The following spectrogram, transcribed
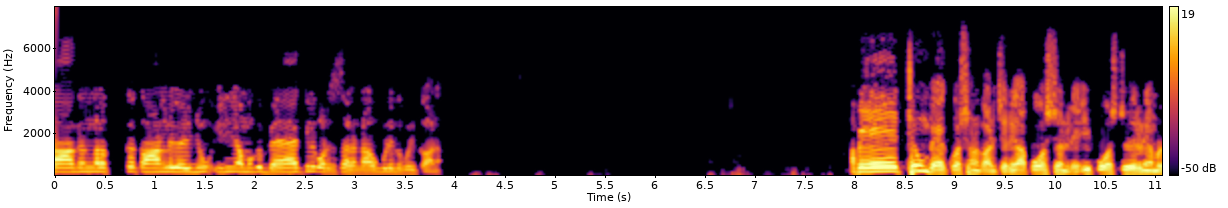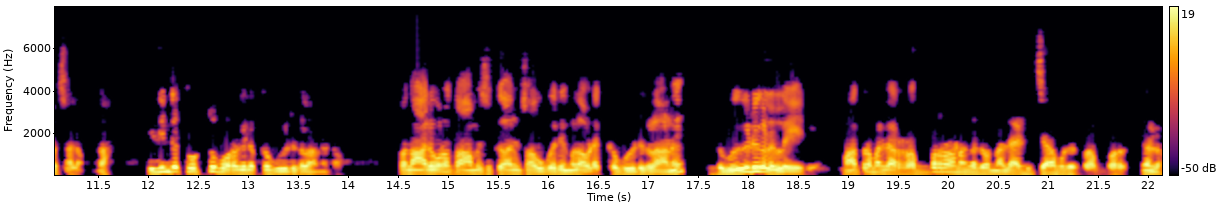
ഭാഗങ്ങളൊക്കെ കാണൽ കഴിഞ്ഞു. ഇനി നമുക്ക് ബാക്കിൽ കുറച്ച് സ്ഥലം ഉണ്ടാവും കൂടി ഒന്ന് പോയി കാണാം. അപ്പൊ ഏറ്റവും ബാക്ക് വശമാണ് കാണിച്ചു തരുന്നത്. ആ പോസ്റ്റ് അല്ലേ ഈ പോസ്റ്റ് വരുന്ന നമ്മുടെ സ്ഥലം. ഇതിന്റെ തൊട്ടു പുറകിലൊക്കെ വീടുകളാണ് കേട്ടോ. അപ്പൊ നാലുപുറം താമസിക്കാനും സൗകര്യങ്ങളും അവിടെയൊക്കെ വീടുകളാണ്. വീടുകളുള്ള ഏരിയ മാത്രമല്ല റബ്ബർ ആണെങ്കിലും നല്ല അടിച്ചാപൊളി റബ്ബർ ഉണ്ടല്ലോ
